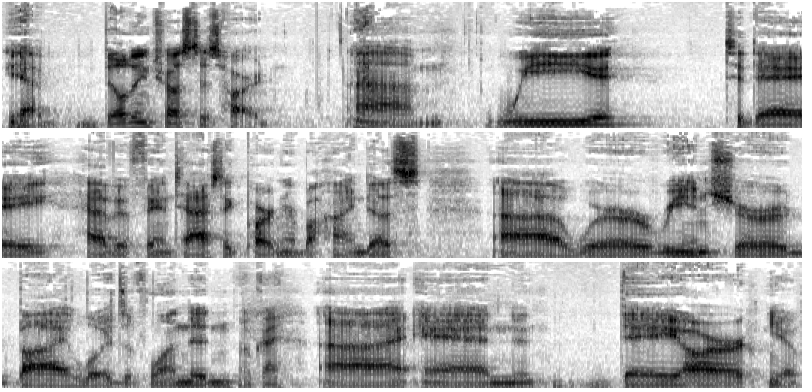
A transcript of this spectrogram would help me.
Yeah, building trust is hard. Um, we today have a fantastic partner behind us. Uh, we're reinsured by Lloyd's of London, okay. uh, and they are you know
